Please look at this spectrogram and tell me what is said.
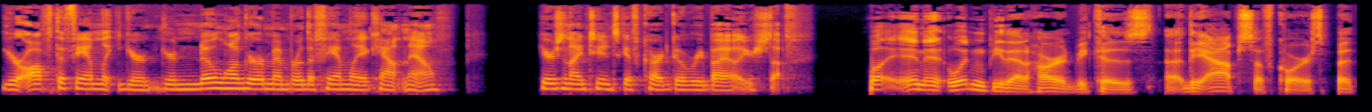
you're off the family. You're you're no longer a member of the family account now. Here's an iTunes gift card. Go rebuy all your stuff." Well, and it wouldn't be that hard because uh, the apps, of course, but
